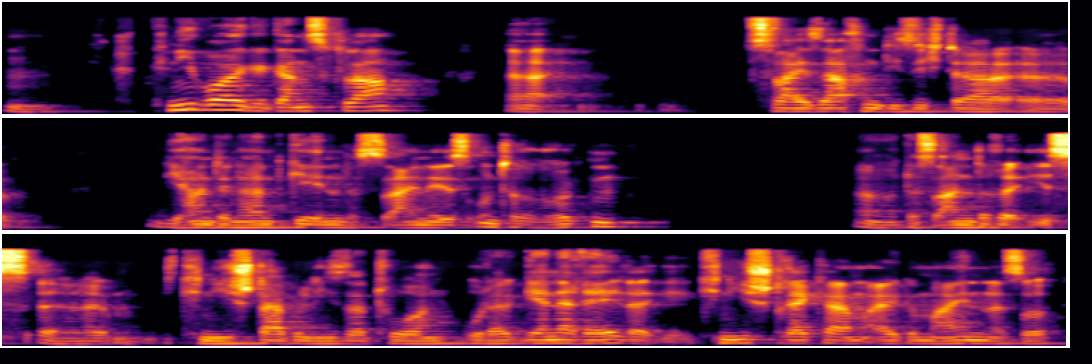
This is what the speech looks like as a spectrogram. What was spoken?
Mhm. Kniebeuge, ganz klar. Äh, zwei Sachen, die sich da äh, die Hand in Hand gehen. Das eine ist untere Rücken. Äh, das andere ist äh, Kniestabilisatoren oder generell Kniestrecker im Allgemeinen. Also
